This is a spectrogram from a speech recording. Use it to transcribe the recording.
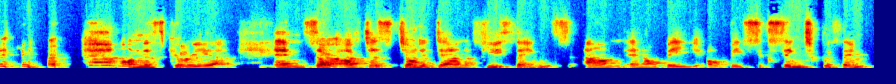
you know, on this career? And so i've just jotted down a few things um, and i'll be i'll be succinct with them.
